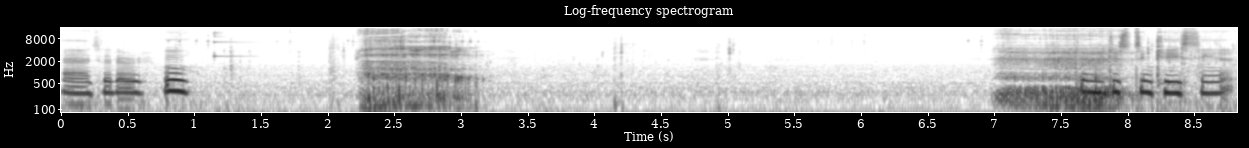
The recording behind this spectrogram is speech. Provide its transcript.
Ah, it's whatever. Oh. I'm just encasing it.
